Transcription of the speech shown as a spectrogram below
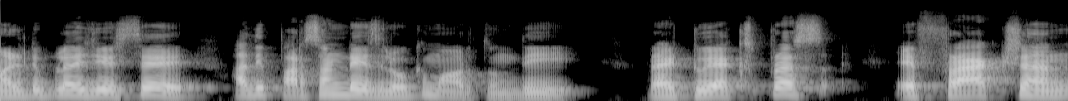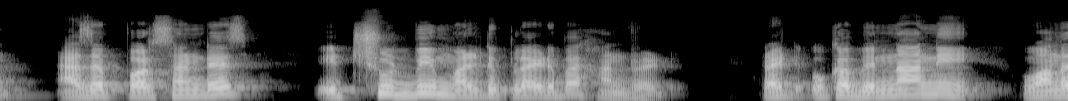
మల్టిప్లై చేస్తే అది పర్సంటేజ్లోకి మారుతుంది. Right to express a fraction as a percentage it should be multiplied by hundred right ఒక భిన్నాన్ని వంద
